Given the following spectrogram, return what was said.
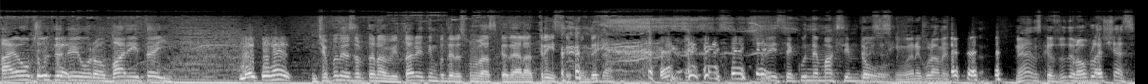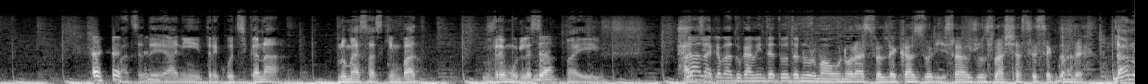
Ai 800 de euro, banii tăi. Mulțumesc. Începând de săptămâna viitoare, timpul de răspuns va scădea la 3 secunde. 3 secunde, maxim 2. Trebuie să schimbăm regulamentul. Noi am scăzut de la 8 la 6 față de anii trecuți. Că na, lumea s-a schimbat, vremurile Da. sunt mai... Da, agile. dacă mi-aduc aminte, tot în urma unor astfel de cazuri s-a ajuns la 6 secunde. Da, nu,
